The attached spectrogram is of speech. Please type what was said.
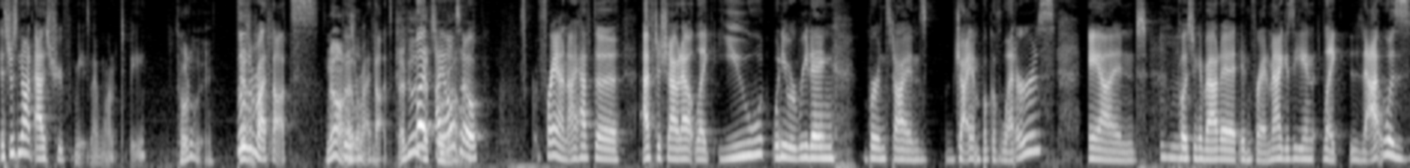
It's just not as true for me as I want it to be. Totally. Those Yeah. are my thoughts. No, I those are my thoughts. I feel like but that's so I valid. also, Fran, I have to, I have to shout out like you when you were reading Bernstein's giant book of letters and posting about it in Fran magazine. Like that was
